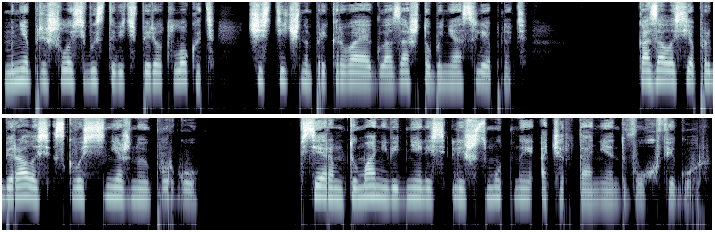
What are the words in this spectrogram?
Мне пришлось выставить вперед локоть, частично прикрывая глаза, чтобы не ослепнуть. Казалось, я пробиралась сквозь снежную пургу. В сером тумане виднелись лишь смутные очертания двух фигур.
